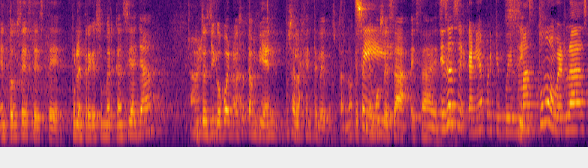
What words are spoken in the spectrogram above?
Entonces, este, pues le entregué su mercancía ya. Ay, Entonces digo, bueno, eso también, pues a la gente le gusta, ¿no? Que Sí. tenemos esa, esa, este, Esa cercanía, porque pues Sí. más como verlas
